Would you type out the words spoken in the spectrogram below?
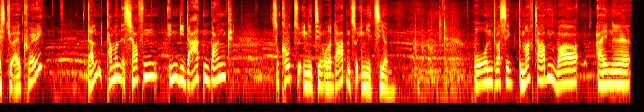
SQL-Query, dann kann man es schaffen, in die Datenbank so Code zu initiieren oder Daten zu injizieren. Und was sie gemacht haben, war eine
